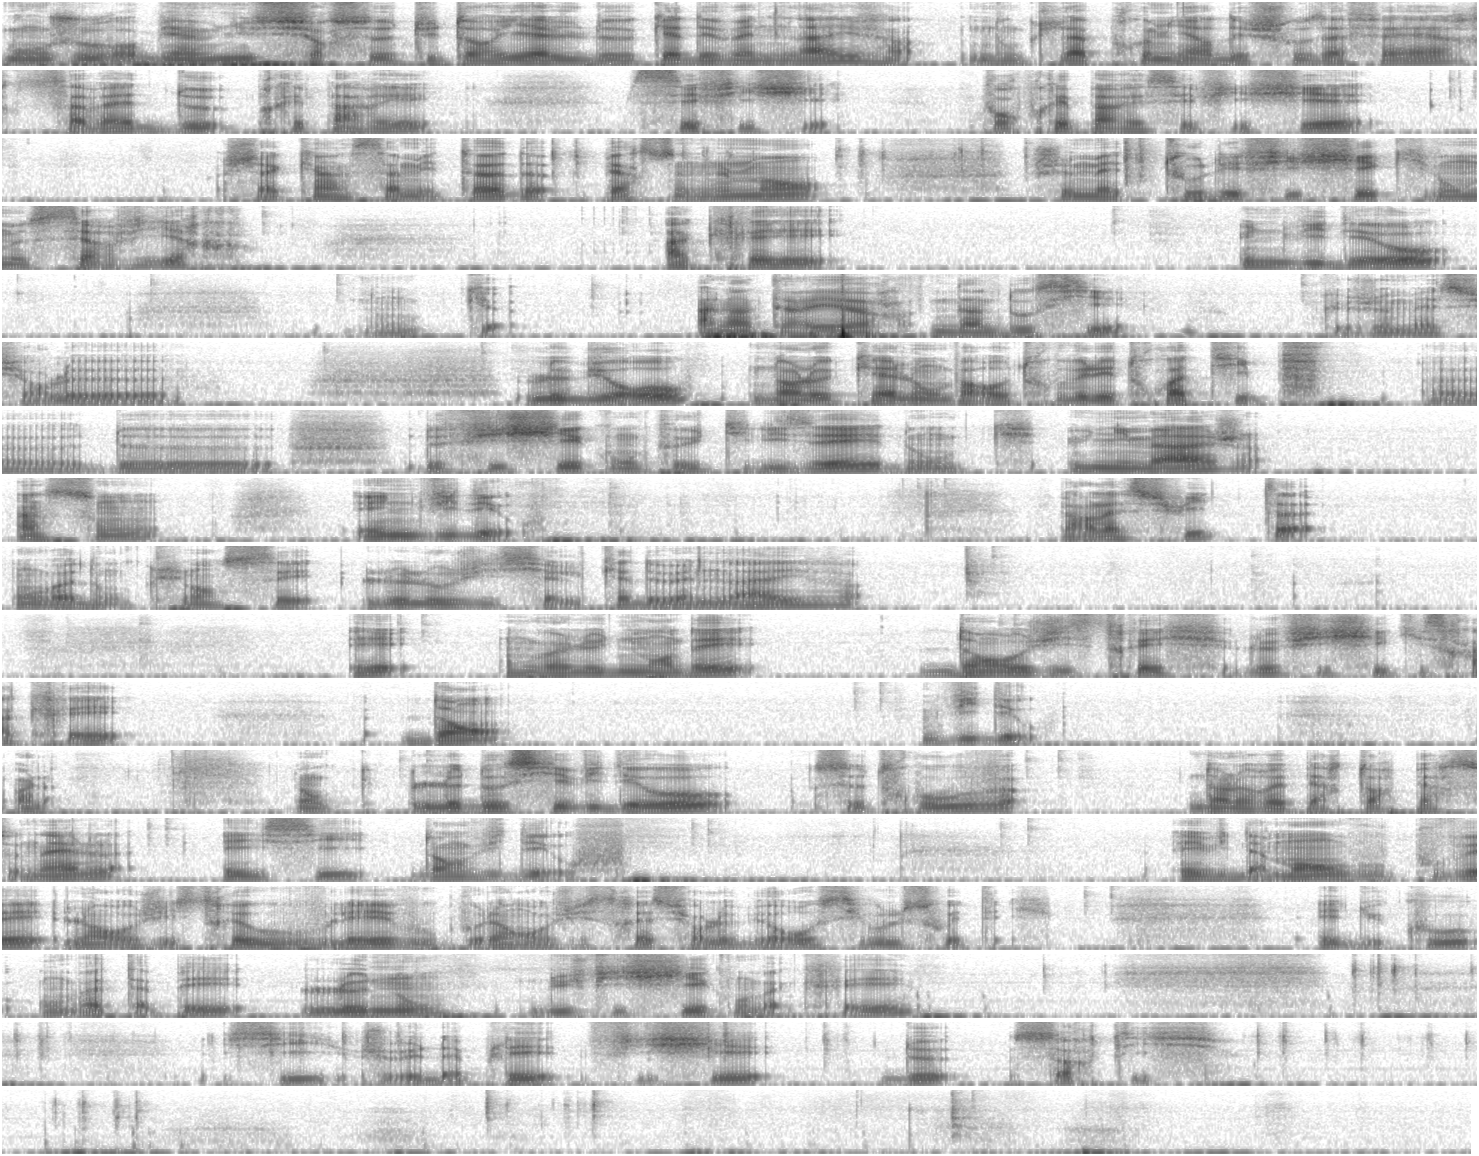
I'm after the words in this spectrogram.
Bonjour, bienvenue sur ce tutoriel de KDEVN Live. Donc la première des choses à faire, ça va être de préparer ces fichiers. Pour préparer ces fichiers, chacun a sa méthode. Personnellement, je mets tous les fichiers qui vont me servir à créer une vidéo donc à l'intérieur d'un dossier que je mets sur le bureau dans lequel on va retrouver les trois types euh, de, fichiers qu'on peut utiliser, donc une image, un son et une vidéo. Par la suite, on va donc lancer le logiciel K2N Live et on va lui demander d'enregistrer le fichier qui sera créé dans vidéo. Voilà. Donc le dossier vidéo se trouve dans le répertoire personnel et ici dans vidéo. Évidemment, vous pouvez l'enregistrer où vous voulez, vous pouvez l'enregistrer sur le bureau si vous le souhaitez. Et du coup, on va taper le nom du fichier qu'on va créer. Ici, je vais l'appeler fichier de sortie.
